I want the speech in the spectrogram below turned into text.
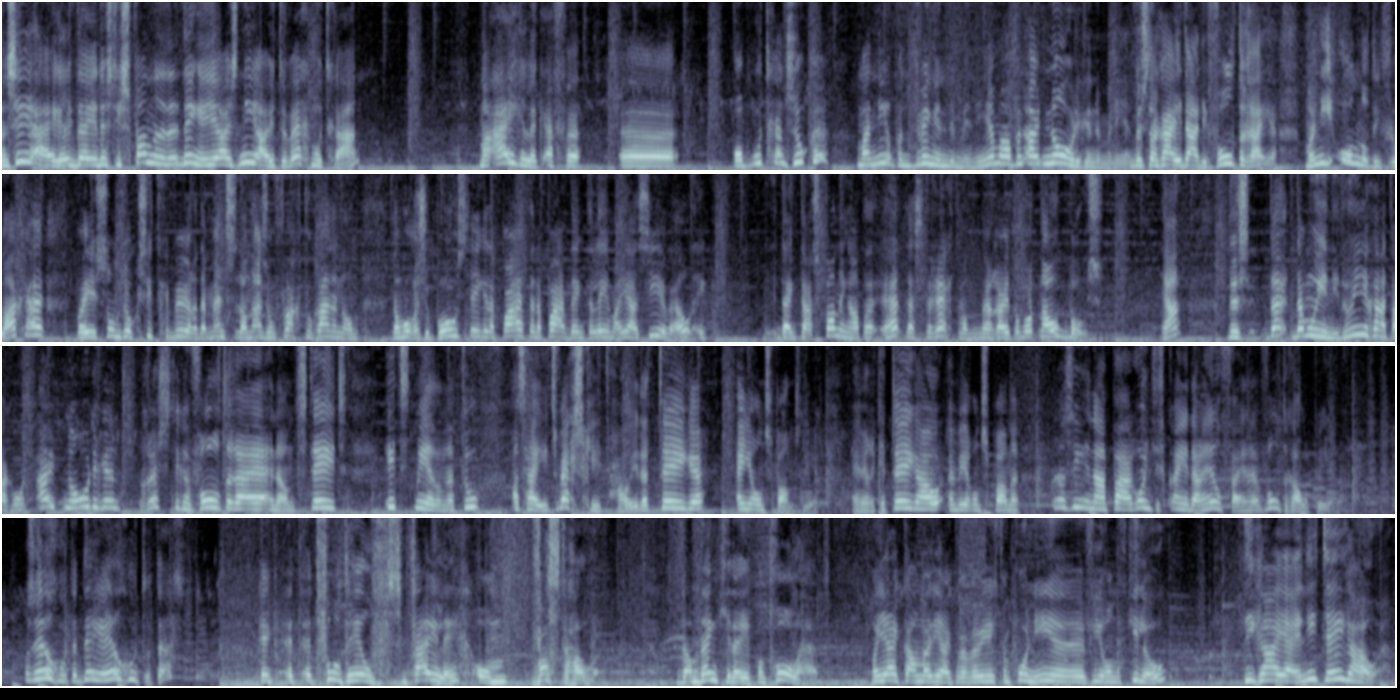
Dan zie je eigenlijk dat je dus die spannende dingen juist niet uit de weg moet gaan. Maar eigenlijk even eh, op moet gaan zoeken. Maar niet op een dwingende manier, maar op een uitnodigende manier. Dus dan ga je daar die volte rijden. Maar niet onder die vlag. Hè, waar je soms ook ziet gebeuren dat mensen dan naar zo'n vlag toe gaan. En dan, dan worden ze boos tegen dat paard. En dat paard denkt alleen maar, ja zie je wel. Ik, ik daar spanning had, hè, dat is terecht. Want mijn ruiter wordt nou ook boos. Ja? Dus dat, moet je niet doen. Je gaat daar gewoon uitnodigend, rustig en vol te rijden. En dan steeds iets meer er naartoe. Als hij iets wegschiet, hou je dat tegen en je ontspant weer. En weer een keer tegenhouden en weer ontspannen. En dan zie je na een paar rondjes kan je daar heel fijn vol te galopperen. Dat was heel goed, dat deed je heel goed, Tess. Kijk, het, het voelt heel veilig om vast te houden. Dan denk je dat je controle hebt. Maar jij kan, ja, weegt een pony, eh, 400 kilo. Die ga jij niet tegenhouden.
